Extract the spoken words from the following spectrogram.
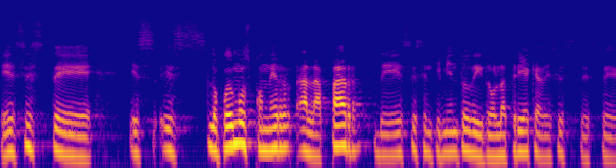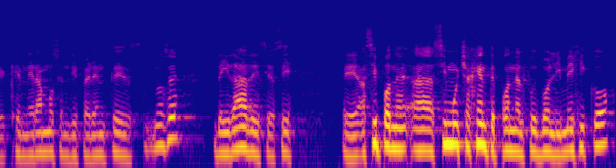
Es este, es, es, lo podemos poner a la par de ese sentimiento de idolatría que a veces este, generamos en diferentes, no sé, deidades y así. Eh, así, pone, así mucha gente pone al fútbol y México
